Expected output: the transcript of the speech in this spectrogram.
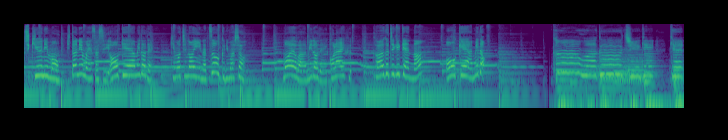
地球にも人にも優しい OK 網戸で気持ちのいい夏を送りましょう。萌は網戸でエコライフ。川口技研の OK 網戸川口技研。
